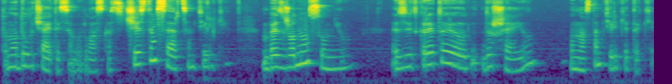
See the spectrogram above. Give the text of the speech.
Тому долучайтеся, будь ласка, з чистим серцем тільки, без жодного сумніву, з відкритою душею. У нас там тільки таке.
